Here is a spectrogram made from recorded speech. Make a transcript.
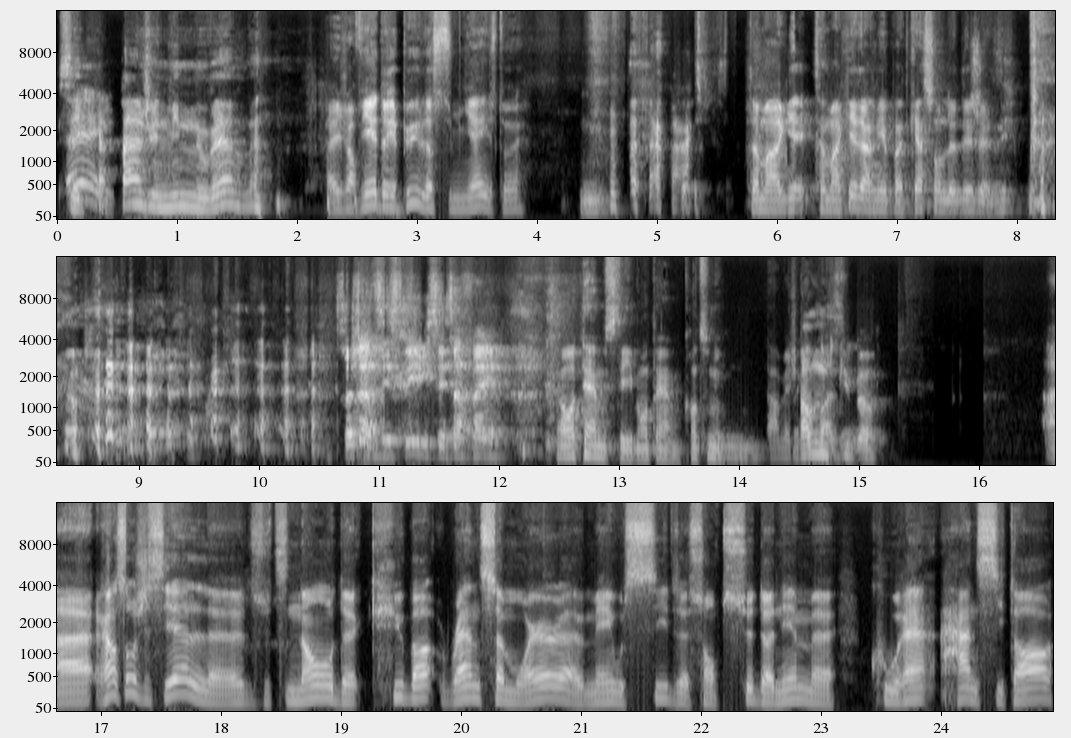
C'est Hey. 4 pages et demie de nouvelles. Hey, j'en reviendrai plus, là, si tu me niaises, toi. T'as manqué, t'as manqué le dernier podcast, on l'a déjà dit. Sois gentil, Steve, c'est sa fête. On t'aime, Steve, on t'aime. Continue. Non, mais je Parle-nous de Cuba. Euh, du petit nom de Cuba Ransomware, euh, mais aussi de son pseudonyme euh, courant Hansitor,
